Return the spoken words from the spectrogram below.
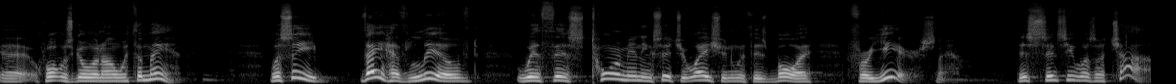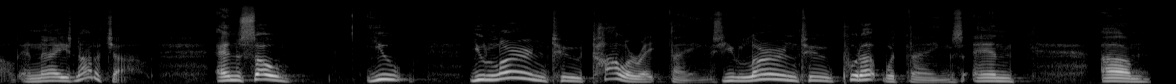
uh, what was going on with the man? Well, see, they have lived with this tormenting situation with this boy for years now. This since he was a child, and now he's not a child. And so you, you learn to tolerate things, you learn to put up with things. And um,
